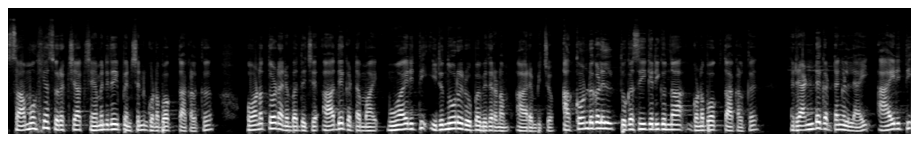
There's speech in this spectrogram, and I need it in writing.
സാമൂഹ്യ സുരക്ഷാ ക്ഷേമനിധി പെൻഷൻ ഗുണഭോക്താക്കൾക്ക് ഓണത്തോടനുബന്ധിച്ച് ആദ്യഘട്ടമായി മൂവായിരത്തി ഇരുന്നൂറ് രൂപ വിതരണം ആരംഭിച്ചു. അക്കൗണ്ടുകളിൽ തുക സ്വീകരിക്കുന്ന ഗുണഭോക്താക്കൾക്ക് രണ്ട് ഘട്ടങ്ങളിലായി ആയിരത്തി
